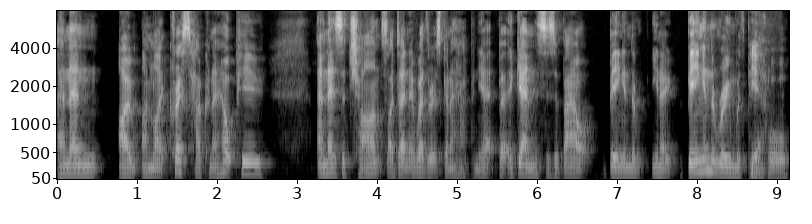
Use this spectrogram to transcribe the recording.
And then I, I'm like, Chris, how can I help you? And there's a chance, I don't know whether it's going to happen yet, but again, this is about being in the, you know, being in the room with people, yeah.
